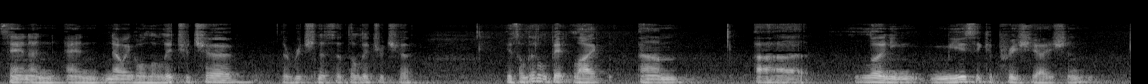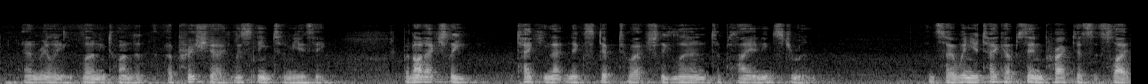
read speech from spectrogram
Zen and, and knowing all the literature, the richness of the literature, is a little bit like um, uh, learning music appreciation and really learning to under, appreciate listening to music, but not actually taking that next step to actually learn to play an instrument. And so when you take up Zen practice, it's like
